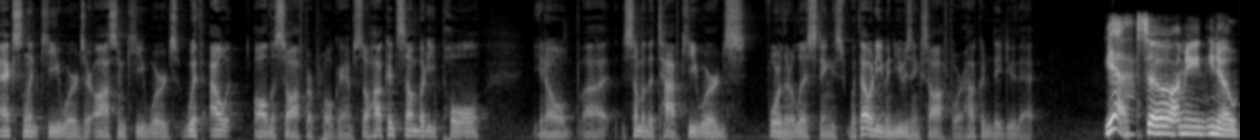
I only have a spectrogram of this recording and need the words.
excellent keywords or awesome keywords without all the software programs. So how could somebody pull, you know, uh, some of the top keywords for their listings without even using software? How could they do that? Yeah. So I mean, you know,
